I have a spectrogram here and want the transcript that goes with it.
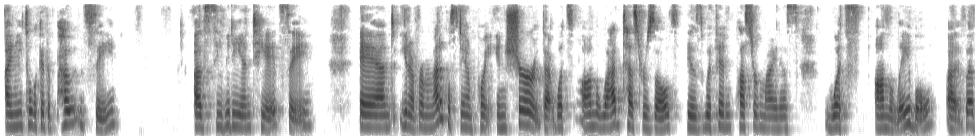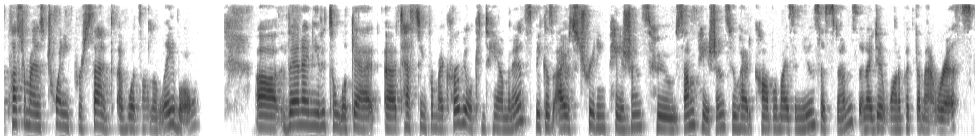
I need to look at the potency of CBD and THC. And, you know, from a medical standpoint, ensure that what's on the lab test results is within plus or minus what's on the label, uh, but plus or minus 20% of what's on the label. Uh, then I needed to look at uh, testing for microbial contaminants because I was treating patients who, some patients who had compromised immune systems, and I didn't want to put them at risk.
